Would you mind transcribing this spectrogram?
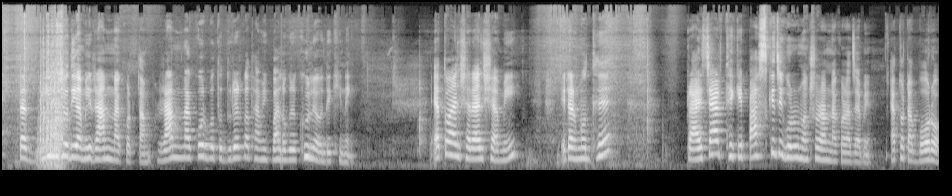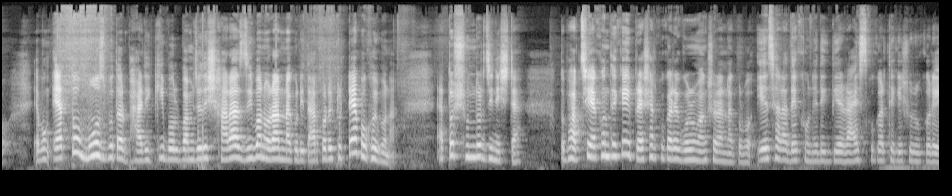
একটা দিন যদি আমি রান্না করতাম, রান্না করব তো দূরের কথা, আমি ভালো করে খুলেও দেখি নাই। এত আলসার আলসা আমি এটার মধ্যে প্রায় চার থেকে পাঁচ কেজি গরুর মাংস রান্না করা যাবে। এতটা বড় এবং এত মজবুত আর ভারী, কি বলব? আমি যদি সারা জীবনও রান্না করি তারপর একটু ট্যাপও হইব না। এত সুন্দর জিনিসটা। তো ভাবছি এখন থেকে এই প্রেশার কুকারে গরুর মাংস রান্না করব। এছাড়া দেখুন, এদিক দিয়ে রাইস কুকার থেকে শুরু করে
